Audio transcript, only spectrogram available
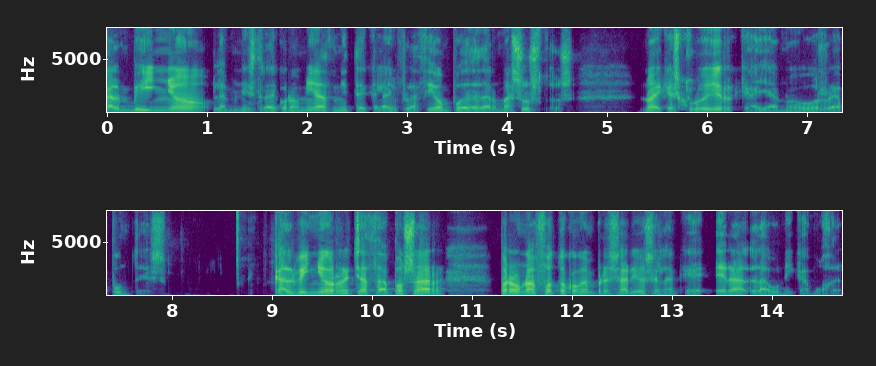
Calviño, la ministra de Economía, admite que la inflación puede dar más sustos. No hay que excluir que haya nuevos reapuntes. Calviño rechaza posar para una foto con empresarios en la que era la única mujer.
